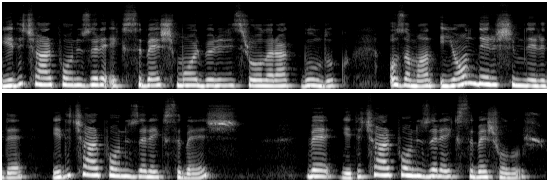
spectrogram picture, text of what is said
7 çarpı 10 üzeri eksi 5 mol bölü litre olarak bulduk. O zaman iyon derişimleri de 7 çarpı 10 üzeri eksi 5 ve 7 çarpı 10 üzeri eksi 5 olur.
